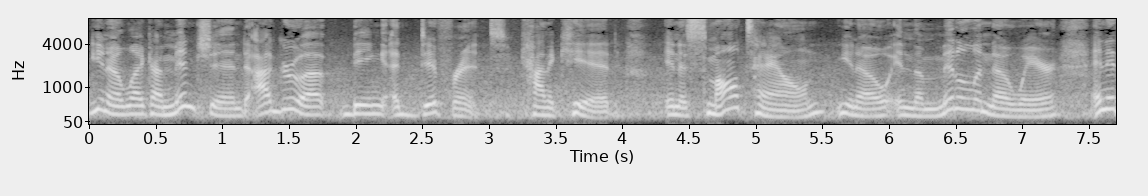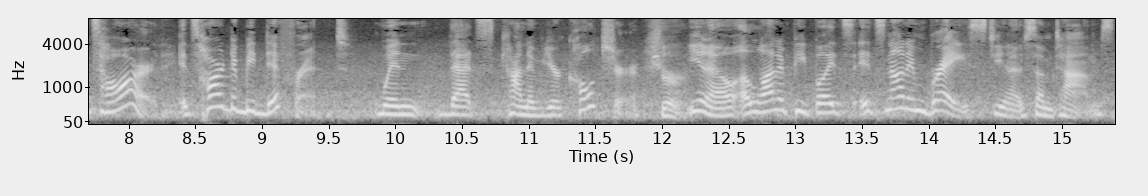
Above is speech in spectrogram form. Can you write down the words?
you know, like I mentioned, I grew up being a different kind of kid in a small town, you know, in the middle of nowhere. And it's hard. It's hard to be different when that's kind of your culture. Sure. You know, a lot of people it's it's not embraced, you know, sometimes.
